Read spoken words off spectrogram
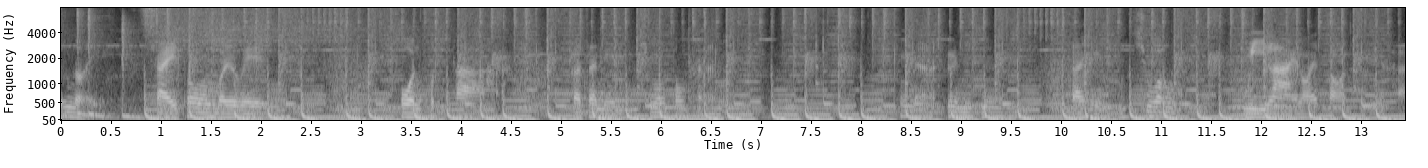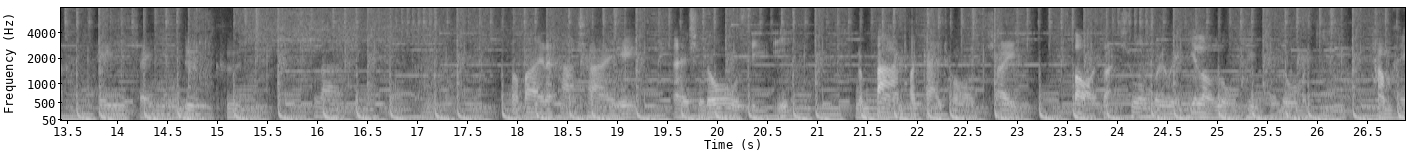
เข้มหน่อย ใช้ตรงบริเวณโคนขนตา ก็จะเน้นช่วงตรงหางให้หนาขึ้นนิดนึงจะเห็นช่วง V ลายรอยต่อตรงนี้ค่ะให้ใช้นิ้วดึงขึ้นลากต่อไปนะคะใช้อายแชโดว์สีน้ำตาลประกายทองใช้ต่อจากช่วงบริเวณที่เราลงครีมแชโดว์เมื่อกี้ทำให้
